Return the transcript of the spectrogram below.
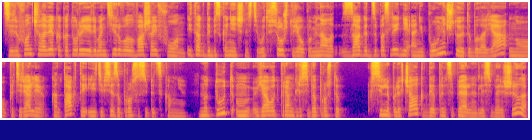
телефон человека, который ремонтировал ваш iPhone, и так до бесконечности. Вот все, что я упоминала за год, за последний, они помнят, что это была я, но потеряли контакты, и эти все запросы сыпятся ко мне. Но тут я вот прям для себя просто сильно полегчала, когда я принципиально для себя решила,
